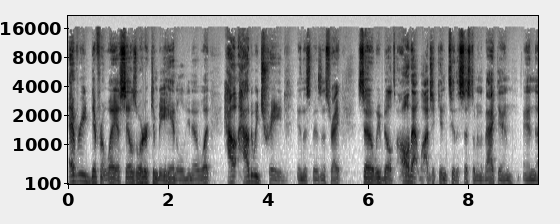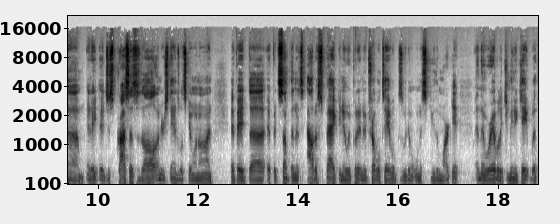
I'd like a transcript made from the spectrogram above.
every different way a sales order can be handled. You know, what, how, how do we trade in this business, right? So we built all that logic into the system in the back end, and um, and it, it, just processes it all, understands what's going on. If it uh, if it's something that's out of spec, you know, we put it in a trouble table because we don't want to skew the market, and then we're able to communicate with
